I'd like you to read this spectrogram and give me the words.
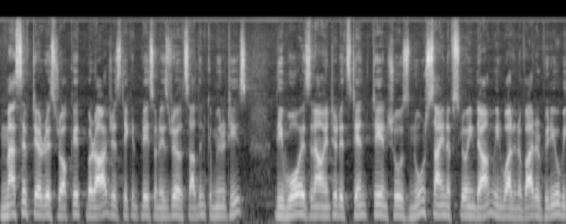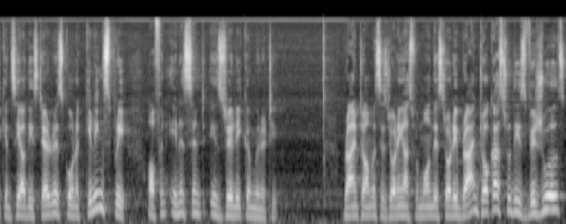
Massive terrorist rocket barrage has taken place on Israel's southern communities. The war has now entered its 10th day and shows no sign of slowing down. Meanwhile, in a viral video, we can see how these terrorists go on a killing spree of an innocent Israeli community. Brian Thomas is joining us for more on this story. Brian, talk us through these visuals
